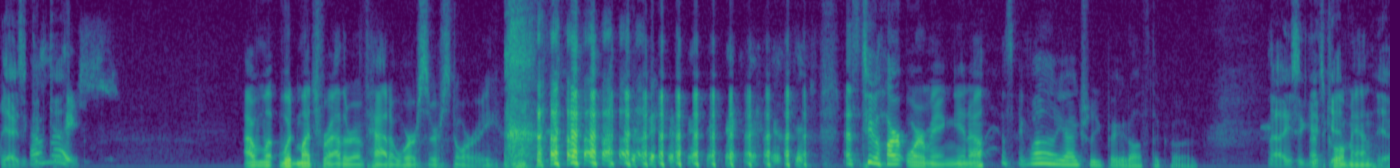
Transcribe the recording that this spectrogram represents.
Yeah, he's a How good kid. nice. I m- would much rather have had a worser story. That's too heartwarming, you know. It's like, well, you actually paid off the car. No, he's a good That's kid. cool, man. Yeah.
